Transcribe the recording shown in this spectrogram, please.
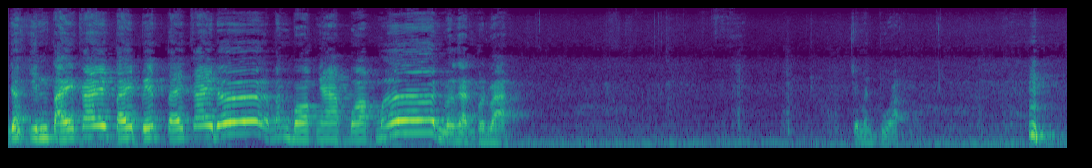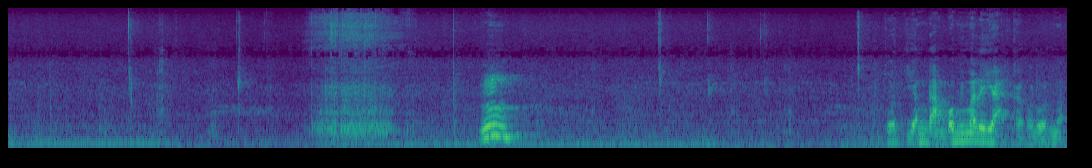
อยากกินไตไก่ไตเป็ดไตไก่เด้อมันบอกหยาบบอกเมินว่าสั่นเพิ่นว่าจะเป็นตัวอืมตัวเสียงดังบ่มีมารยาทครับกระโดดเนาะ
